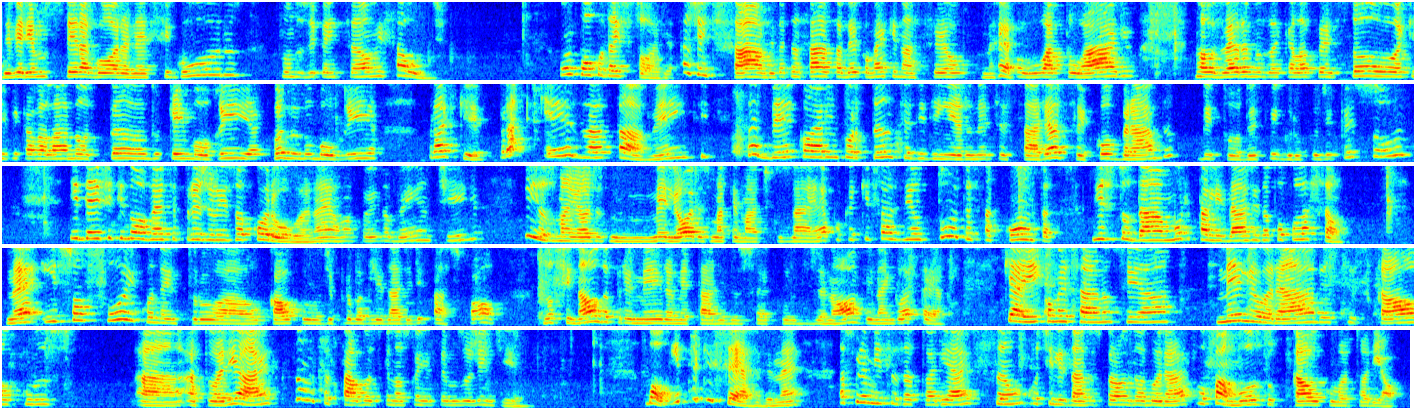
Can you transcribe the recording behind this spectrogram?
deveríamos ter agora, né, seguros, fundos de pensão e saúde. Um pouco da história. A gente sabe, está cansado de saber como é que nasceu né, o atuário. Nós éramos aquela pessoa que ficava lá anotando quem morria, quando não morria. Para quê? Para exatamente saber qual era a importância de dinheiro necessário a ser cobrado de todo esse grupo de pessoas, e desde que não houvesse prejuízo à coroa, né? Uma coisa bem antiga. E os maiores, melhores matemáticos da época que faziam toda essa conta de estudar a mortalidade da população. Né? E só foi quando entrou a, o cálculo de probabilidade de Pascal, no final da primeira metade do século XIX, na Inglaterra, que aí começaram-se a melhorar esses cálculos ah, atuariais, que são essas tábuas que nós conhecemos hoje em dia. Bom, e para que serve, né? As premissas atuariais são utilizadas para elaborar o famoso cálculo atuarial.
